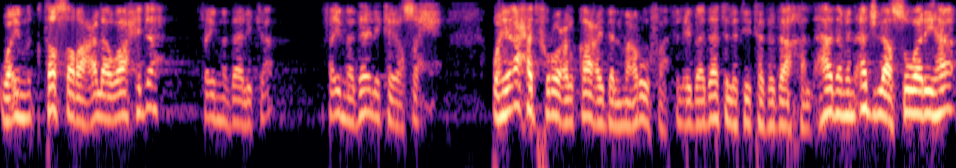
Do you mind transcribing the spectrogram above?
وإن اقتصر على واحدة فإن ذلك فإن ذلك يصح. وهي أحد فروع القاعدة المعروفة في العبادات التي تتداخل. هذا من أجل صورها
